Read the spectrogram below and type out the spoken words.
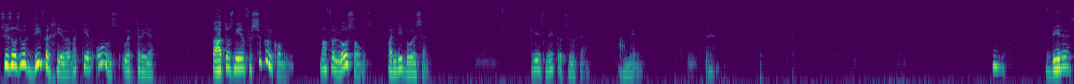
soos ons ook die vergewe wat teen ons oortree laat ons nie in versoeking kom nie maar verlos ons van die bose ons lees net tot sover amen die virus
